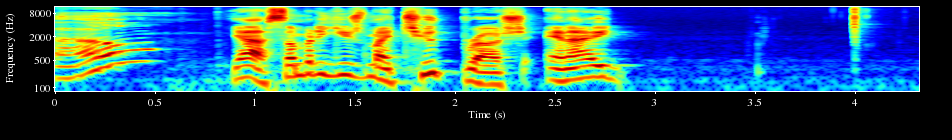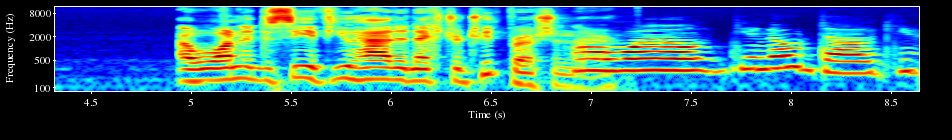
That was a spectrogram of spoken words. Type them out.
Oh? Yeah, somebody used my toothbrush, and I. I wanted to see if you had an extra toothbrush in oh, there. Oh, well, you know, Doug, you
